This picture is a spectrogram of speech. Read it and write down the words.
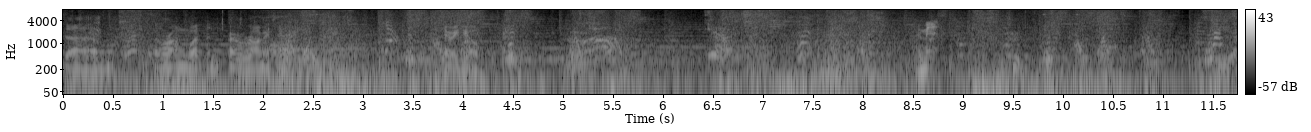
That was uh, the wrong weapon or wrong attack. There we go. I missed. See ya.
